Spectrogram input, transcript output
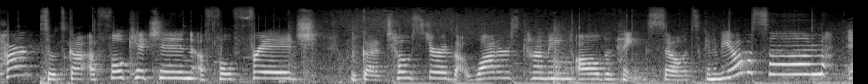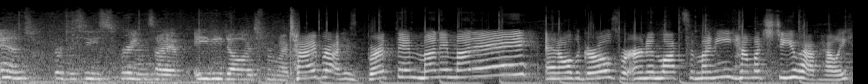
park. So it's got a full kitchen, a full fridge, We've got a toaster, I've got waters coming, all the things. So it's gonna be awesome. And for Disney Springs, I have $80 for my Ty brought his birthday money money and all the girls were earning lots of money. How much do you have, Hallie?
